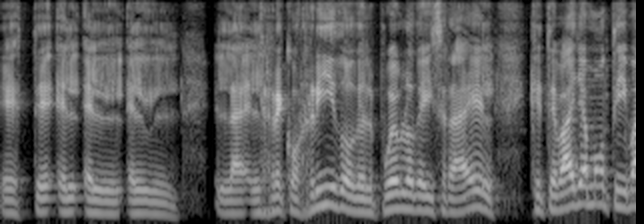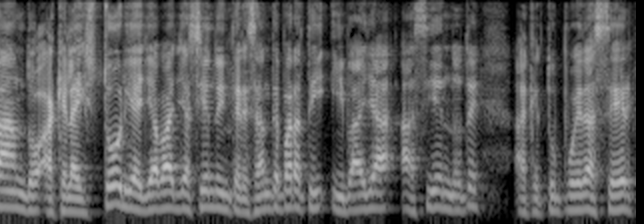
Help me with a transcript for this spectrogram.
este, el, el, el, recorrido del pueblo de Israel, que te vaya motivando a que la historia ya vaya siendo interesante para ti y vaya haciéndote a que tú puedas hacer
